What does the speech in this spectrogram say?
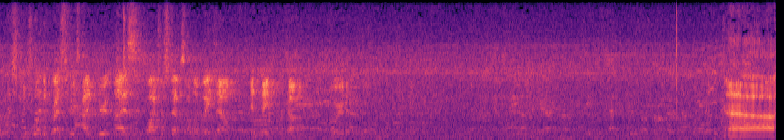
we wish you to enjoy the rest of your time here at NICE. Watch your steps on the way down, and thank you for coming. Enjoy your day. Uh,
